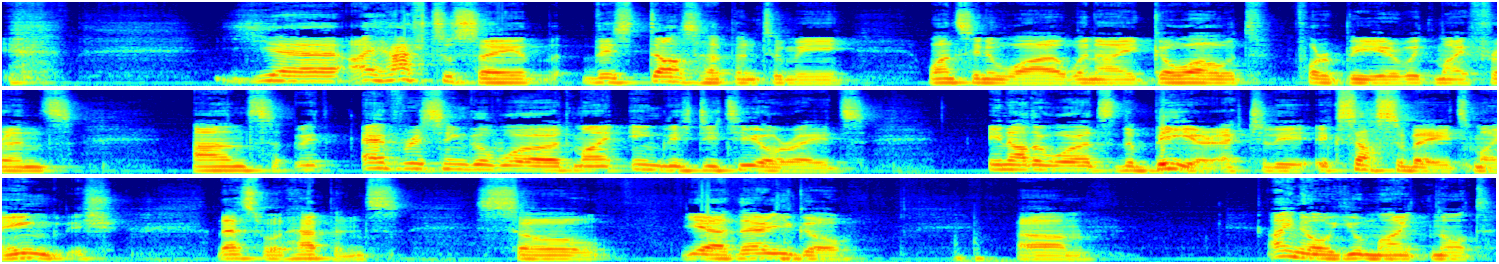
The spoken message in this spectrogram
yeah, I have to say this does happen to me once in a while when I go out for beer with my friends, and with every single word my English deteriorates. In other words, the beer actually exacerbates my English. That's what happens. So, yeah, there you go. Um, I know you might not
